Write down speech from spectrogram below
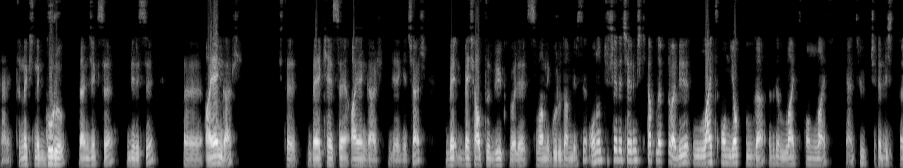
yani tırnak içinde guru denecekse birisi e, Iyengar. İşte BKS Iyengar diye geçer. 5-6 büyük böyle Swami Guru'dan birisi. Onun Türkçe'de çevrilmiş kitapları var. Biri Light on Yoga, öbürü Light on Life. Yani Türkçe'de işte e,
